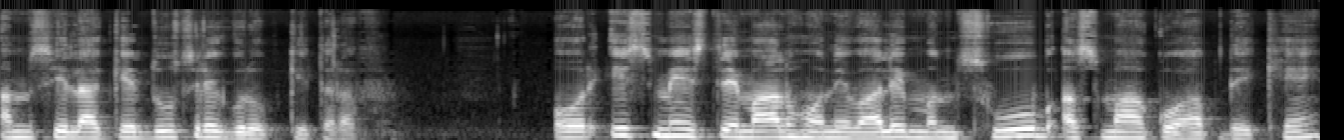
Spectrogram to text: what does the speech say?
अमसिला के दूसरे ग्रुप की तरफ़। और इसमें इस्तेमाल होने वाले मंसूब असमा को आप देखें।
